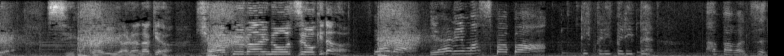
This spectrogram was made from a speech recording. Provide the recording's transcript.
えよ。しっかりやらなきゃ。100倍のお仕置きだ。やだ。やりますパパ。リップリップリップパパはずっ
